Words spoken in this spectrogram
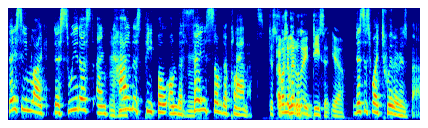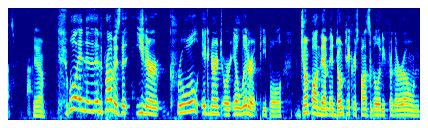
They seem like the sweetest and mm-hmm. kindest people on the mm-hmm. face of the planet. just Absolutely. fundamentally decent. Yeah. This is why Twitter is bad. Yeah. Well, and the, the problem is that either cruel, ignorant, or illiterate people jump on them and don't take responsibility for their own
